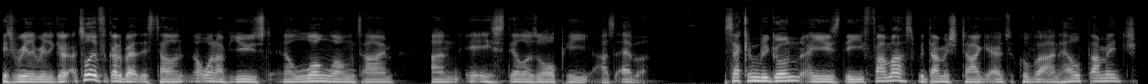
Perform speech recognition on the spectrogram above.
is really, really good. I totally forgot about this talent. Not one I've used in a long, long time. And it is still as OP as ever. Secondary gun, I use the FAMAS with damage to target out of cover and health damage,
